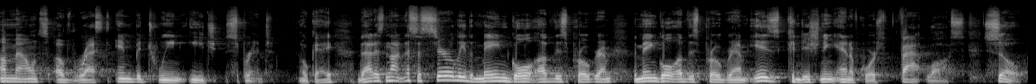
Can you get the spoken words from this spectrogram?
amounts of rest in between each sprint. Okay, that is not necessarily the main goal of this program. The main goal of this program is conditioning and, of course, fat loss. So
